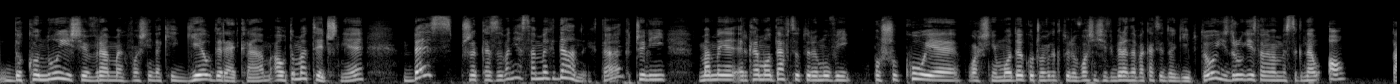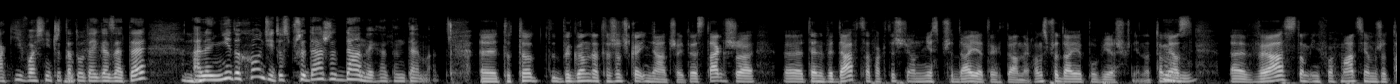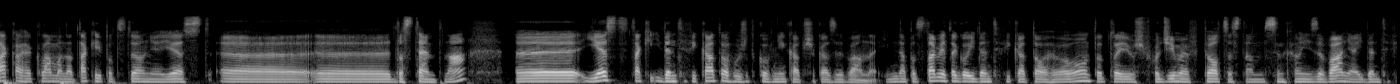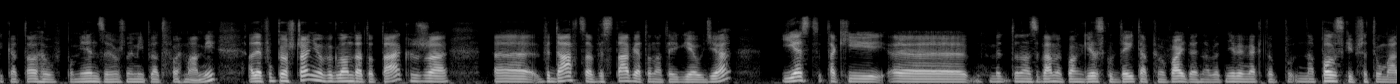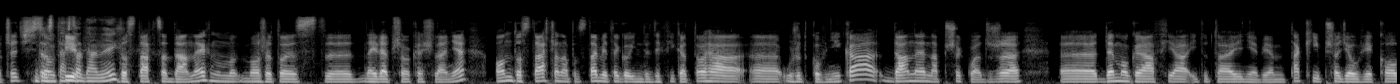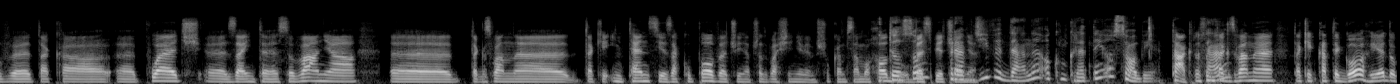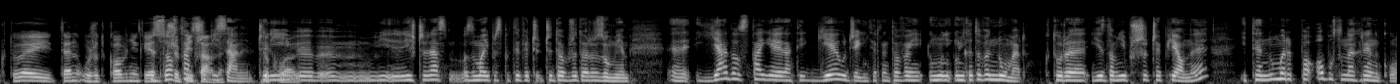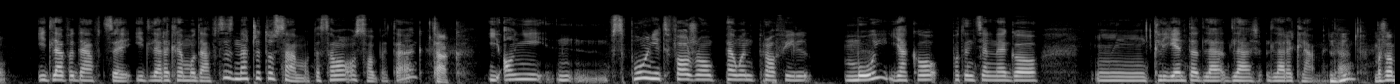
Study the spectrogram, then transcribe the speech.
dokonuje się w ramach właśnie takiej giełdy reklam automatycznie, bez przekazywania samych danych, tak? Czyli mamy reklamodawcę, który mówi, poszukuje właśnie młodego człowieka, który właśnie się wybiera na wakacje do Egiptu i z drugiej strony mamy sygnał, o, taki właśnie czyta mhm. tutaj gazetę, mhm. ale nie dochodzi do sprzedaży danych na ten temat. E, to, to wygląda troszeczkę inaczej. To jest tak, że e, ten wydawca faktycznie on nie sprzedaje tych danych, on sprzedaje powierzchnię. Natomiast mhm. E, wraz z tą informacją, że taka reklama na takiej podstronie jest e, e, dostępna, jest taki identyfikator użytkownika przekazywany. I na podstawie tego identyfikatoru, to tutaj już wchodzimy w proces tam synchronizowania identyfikatorów pomiędzy różnymi platformami, ale w uproszczeniu wygląda to tak, że wydawca wystawia to na tej giełdzie, jest taki, e, my to nazywamy po angielsku data provider, nawet nie wiem jak to na polski przetłumaczyć. Dostawca danych. Dostawca danych, no może to jest e, najlepsze określenie. On dostarcza na podstawie tego identyfikatora e, użytkownika dane na przykład, że demografia i tutaj, nie wiem, taki przedział wiekowy, taka e, płeć, e, zainteresowania, tak zwane takie intencje zakupowe, czyli na przykład właśnie, nie wiem, szukam samochodu, to są ubezpieczenia. prawdziwe dane o konkretnej osobie. Tak, to są tak, tak zwane takie kategorie, do której ten użytkownik jest Został przypisany. przypisany. Czyli Dokładnie. Y, y, jeszcze raz z mojej perspektywy, czy, czy dobrze to rozumiem. Ja dostaję na tej giełdzie internetowej unikatowy numer, który jest do mnie przyczepiony i ten numer po obu stronach rynku, i dla wydawcy, i dla reklamodawcy, znaczy to samo, tę samą osobę, tak? Tak. I oni wspólnie tworzą pełen profil mój jako potencjalnego mm, klienta dla, dla, dla reklamy. Mhm. Tak? Można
